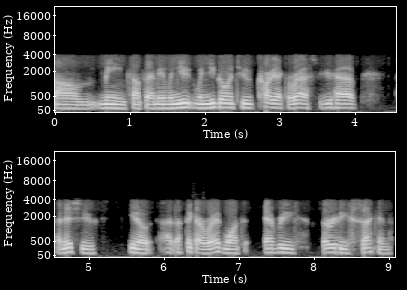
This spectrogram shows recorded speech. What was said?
um, mean something. I mean, when you when you go into cardiac arrest, you have an issue. You know, I, I think I read once every 30 seconds.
